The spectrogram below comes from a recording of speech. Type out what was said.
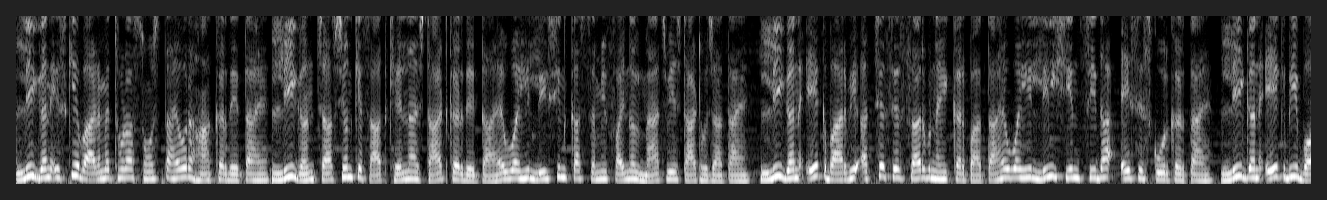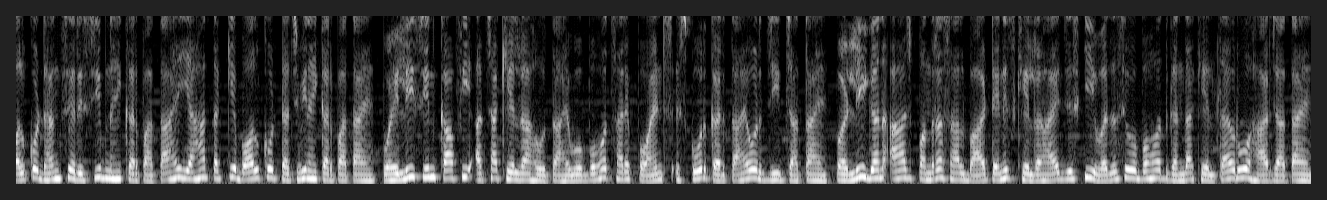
लीगन इसके बारे में थोड़ा सोचता है और हाँ कर देता है। लीगन चासियोन के साथ खेलना स्टार्ट कर देता है, वही लीसिन का सेमीफाइनल मैच भी स्टार्ट हो जाता है। लीगन एक बार भी अच्छे से सर्व नहीं कर पाता है, वही लीशिन सीधा एस स्कोर करता है। ली गन एक भी बॉल को ढंग से रिसीव नहीं कर पाता है, यहाँ तक के बॉल को टच भी नहीं कर पाता है। वही लीसिन काफ़ी अच्छा खेल रहा होता है, वो बहुत सारे पॉइंट्स स्कोर करता है और जीत जाता है। पर ली गन आज पंद्रह साल बाद टेनिस खेल रहा है, जिसकी वजह से वो बहुत गंदा खेलता है और वो हार जाता है।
